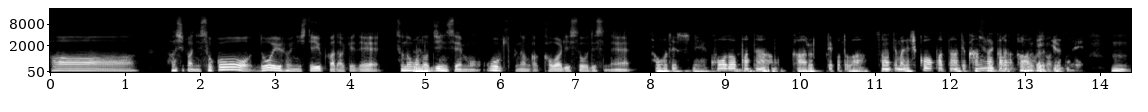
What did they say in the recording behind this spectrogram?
はあ。確かにそこをどういうふうにしていくかだけで、その後の人生も大きくなんか変わりそうですね。そうですね。行動パターン変わるってことは、その手前で思考パターンという考え方が変わっていってるので、うん。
